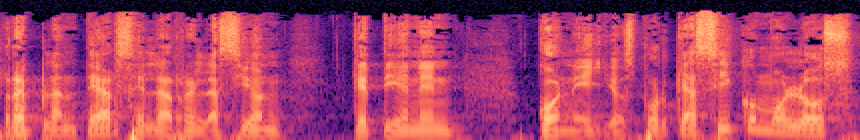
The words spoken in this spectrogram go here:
replantearse la relación que tienen con ellos. Porque así como los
